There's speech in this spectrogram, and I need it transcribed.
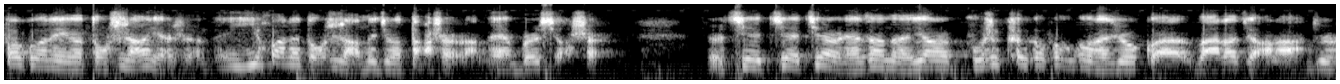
包括那个董事长也是，一换那董事长那就是大事了，那也不是小事儿，就是接接接二连三的，要不是磕磕碰碰的，就是拐崴了脚了，就是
